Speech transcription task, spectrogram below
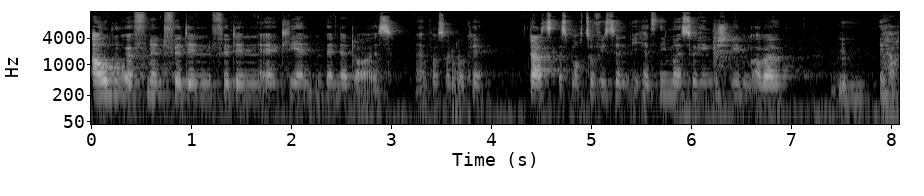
augenöffnend für den, für den äh, Klienten, wenn der da ist. Einfach sagt, okay, das, es macht so viel Sinn, ich hätte es niemals so hingeschrieben, aber Mhm. ja,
